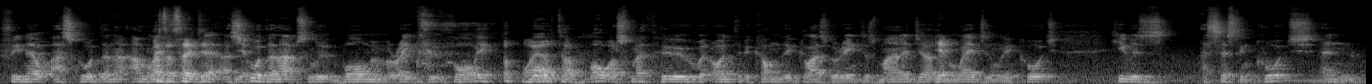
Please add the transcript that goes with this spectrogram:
three 0 I scored an. I'm As I said, yeah. I scored an absolute bomb in my right foot volley. Wow. Walter Walter Smith, who went on to become the Glasgow Rangers manager Yep. and legendary coach, he was assistant coach and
